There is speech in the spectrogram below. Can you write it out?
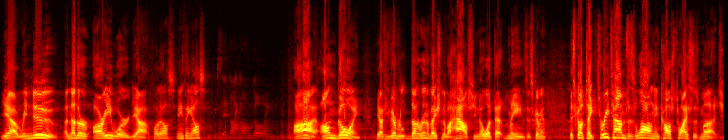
Yeah, renew. Another RE word. Yeah. What else? Anything else? You said like ongoing. Ah, ongoing. Yeah, if you've ever done a renovation of a house, you know what that means. It's going to it's going to take three times as long and cost twice as much.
